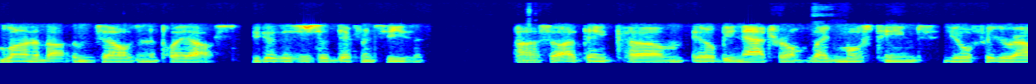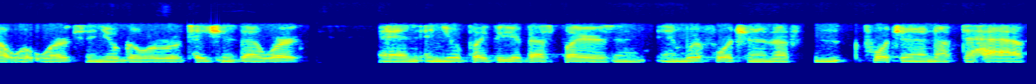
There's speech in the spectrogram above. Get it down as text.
learn about themselves in the playoffs because it's just a different season. Uh, so I think um, it'll be natural, like most teams. You'll figure out what works, and you'll go with rotations that work, and and you'll play through your best players. And and we're fortunate enough fortunate enough to have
